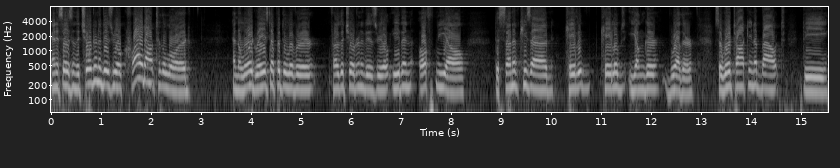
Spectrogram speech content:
And it says, And the children of Israel cried out to the Lord, and the Lord raised up a deliverer for the children of Israel, even Othniel, the son of Kizad, Caleb, Caleb's younger brother. So we're talking about the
